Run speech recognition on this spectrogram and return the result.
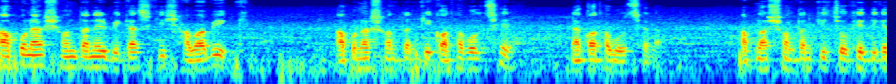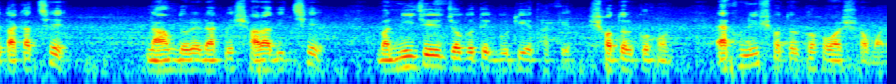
আপনার সন্তানের বিকাশ কি স্বাভাবিক? আপনার সন্তান কি কথা বলছে না কথা বলছে না? আপনার সন্তান কি চোখের দিকে তাকাচ্ছে? নাম ধরে ডাকলে সাড়া দিচ্ছে বা নিজের জগতে গুটিয়ে থাকে? সতর্ক হন। এখনই সতর্ক হওয়ার সময়।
